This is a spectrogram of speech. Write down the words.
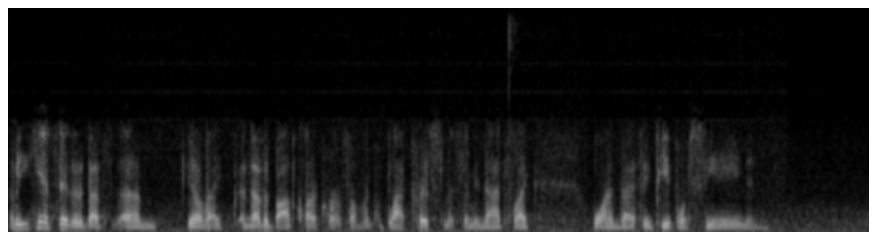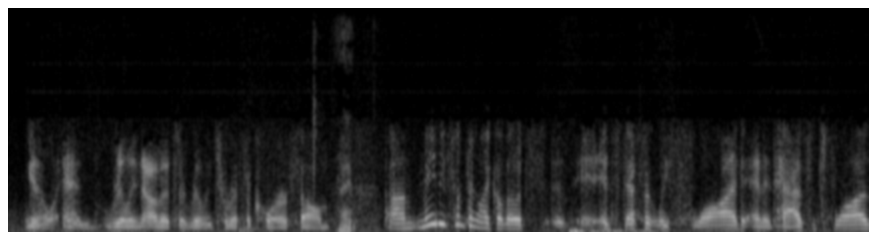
I mean, you can't say that about um, you know like another Bob Clark horror film like Black Christmas. I mean, that's like one that I think people have seen and you know and really know that's a really terrific horror film. Right. Um, maybe something like, although it's it's definitely flawed and it has its flaws.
